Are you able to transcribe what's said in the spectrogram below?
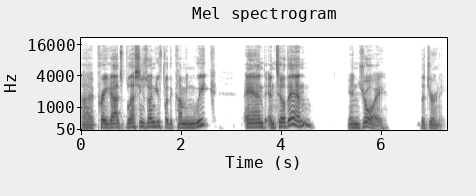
I pray God's blessings on you for the coming week. And until then, enjoy the journey.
